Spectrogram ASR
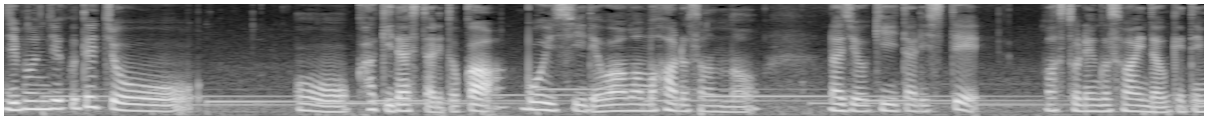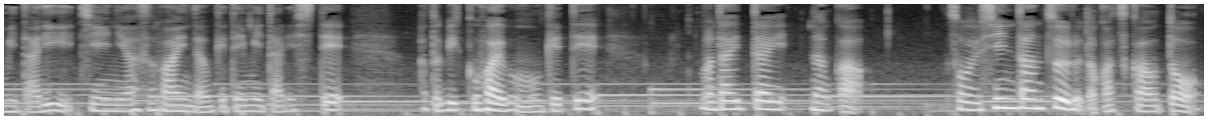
自分軸手帳を書き出したりとか Voicy でワーママハルさんのラジオ聞いたりして、まあ、ストレングスファインダー受けてみたりジーニアスファインダー受けてみたりしてあとビッグファイブも受けて、まあ、大体なんかそういう診断ツールとか使うと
